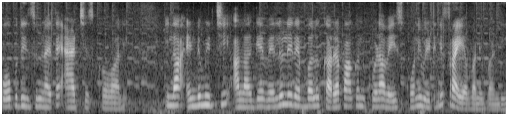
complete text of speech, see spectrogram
పోపు దినుసులను అయితే యాడ్ చేసుకోవాలి. ఇలా ఎండుమిర్చి అలాగే వెల్లుల్లి రెబ్బలు కరివేపాకును కూడా వేసుకొని వీటిని ఫ్రై అవ్వనివ్వండి.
